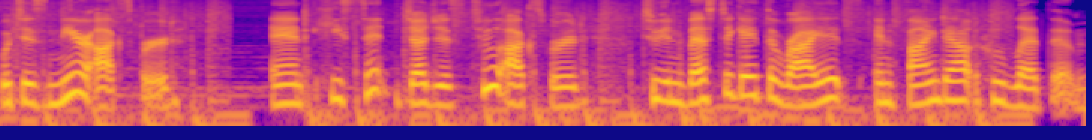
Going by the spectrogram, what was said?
which is near Oxford, and he sent judges to Oxford to investigate the riots and find out who led them.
